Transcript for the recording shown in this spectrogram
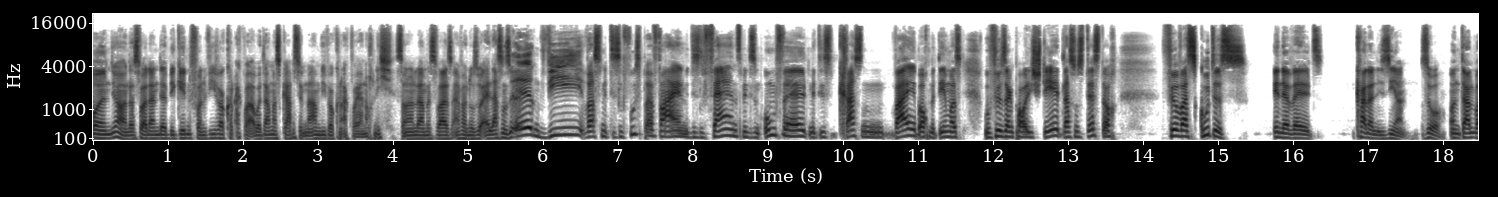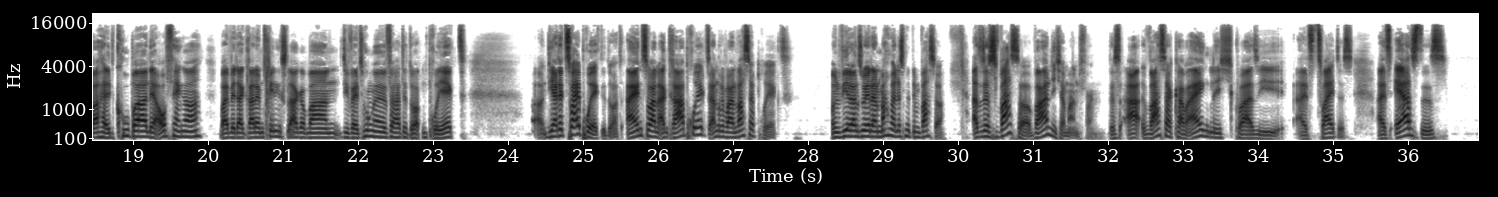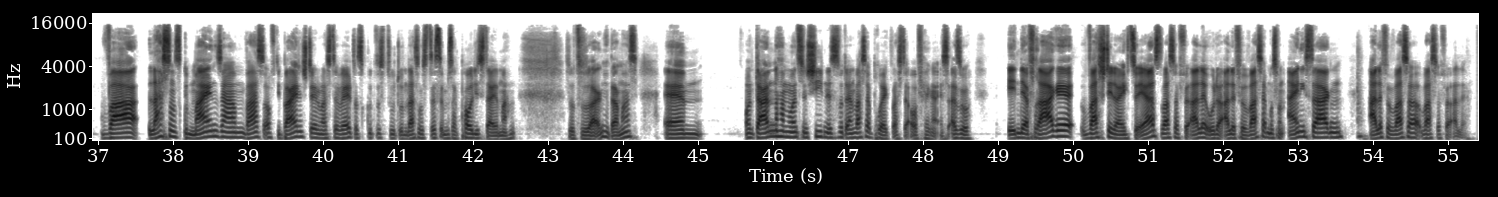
Und ja, das war dann der Beginn von Viva Con Aqua. Aber damals gab es den Namen Viva Con Aqua ja noch nicht, sondern damals war es einfach nur so, ey, lass uns irgendwie was mit diesem Fußballverein, mit diesen Fans, mit diesem Umfeld, mit diesem krassen Vibe, auch mit dem, was, wofür St. Pauli steht, lass uns das doch für was Gutes in der Welt kanalisieren. So. Und dann war halt Kuba der Aufhänger, weil wir da gerade im Trainingslager waren. Die Welthungerhilfe hatte dort ein Projekt. Die hatte zwei Projekte dort. Eins war ein Agrarprojekt, das andere war ein Wasserprojekt. Und wir dann so, ja, dann machen wir das mit dem Wasser. Also das Wasser war nicht am Anfang. Das Wasser kam eigentlich quasi als zweites. Als erstes war, lass uns gemeinsam was auf die Beine stellen, was der Welt was Gutes tut und lass uns das im St. Pauli-Style machen, sozusagen, damals. Ähm, und dann haben wir uns entschieden, es wird ein Wasserprojekt, was der Aufhänger ist. Also in der Frage, was steht eigentlich zuerst, Wasser für alle oder alle für Wasser, muss man eigentlich sagen, alle für Wasser, Wasser für alle.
